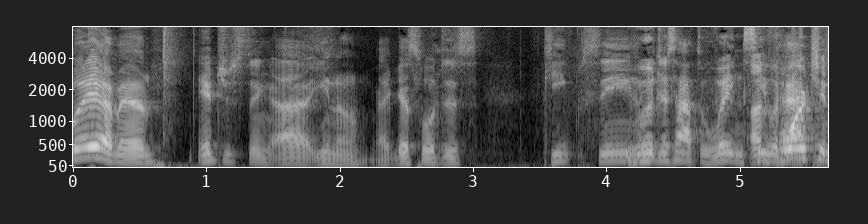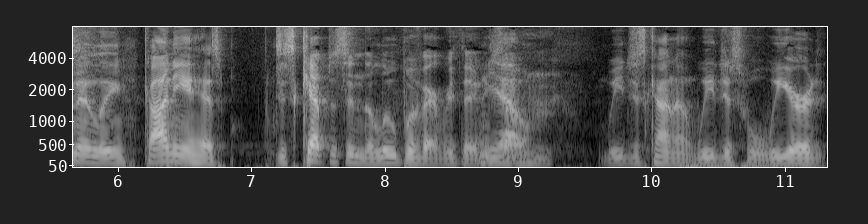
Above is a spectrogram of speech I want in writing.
yeah, man, interesting. Uh, you know, I guess we'll just keep seeing. we'll just have to wait and see what happens. Unfortunately, Kanye has just kept us in the loop of everything. Yeah. So we just kind of, we just, we are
